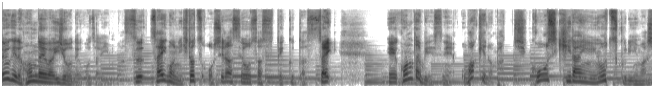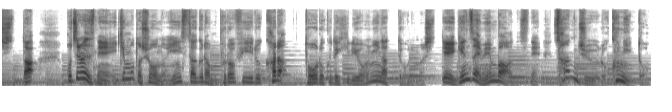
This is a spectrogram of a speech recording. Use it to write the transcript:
というわけで本題は以上でございます。最後に一つお知らせをさせてください。えー、この度ですね、お化けのパッチ公式 LINE を作りました。こちらですね、池本翔のインスタグラムプロフィールから登録できるようになっておりまして、現在メンバーはですね、36人と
